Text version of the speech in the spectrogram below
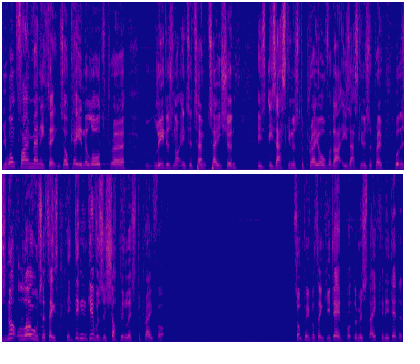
You won't find many things. Okay, in the Lord's Prayer, lead us not into temptation. He's, he's, asking us to pray over that. He's asking us to pray. But there's not loads of things. He didn't give us a shopping list to pray for. Some people think he did, but they're mistaken. He didn't.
